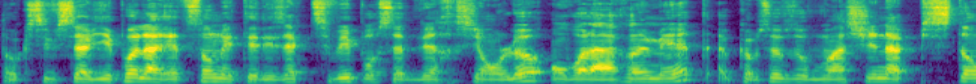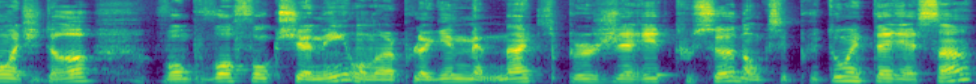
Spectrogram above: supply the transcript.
Donc, si vous ne saviez pas, la redstone était désactivée pour cette version-là. On va la remettre. Comme ça, vos machines à piston, etc. vont pouvoir fonctionner. On a un plugin maintenant qui peut gérer tout ça. Donc, c'est plutôt intéressant.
